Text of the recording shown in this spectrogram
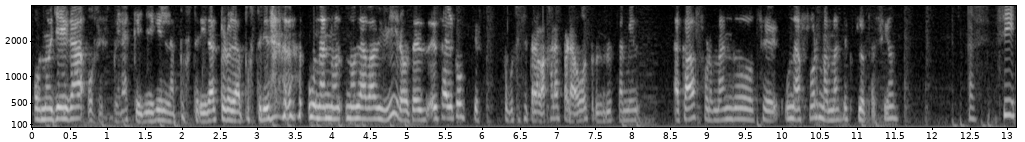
o no llega o se espera que llegue en la posteridad, pero la posteridad una no, no la va a vivir, o sea, es, es algo que es como si se trabajara para otro, entonces también acaba formándose una forma más de explotación. Sí,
